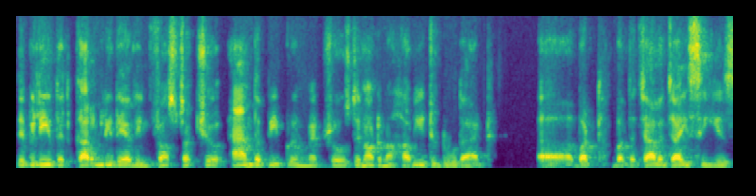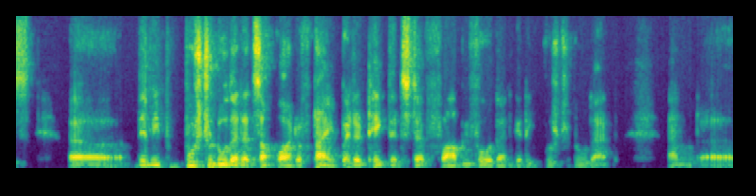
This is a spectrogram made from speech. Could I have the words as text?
they believe that currently they have the infrastructure and the people in metros. They're not in a hurry to do that. Uh, but but the challenge I see is uh, they may be pushed to do that at some point of time. Better take that step far before than getting pushed to do that. And uh,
